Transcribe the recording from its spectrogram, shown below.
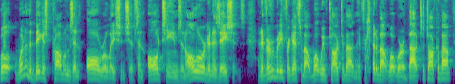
Well, one of the biggest problems in all relationships and all teams and all organizations, and if everybody forgets about what we've talked about and they forget about what we're about to talk about,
